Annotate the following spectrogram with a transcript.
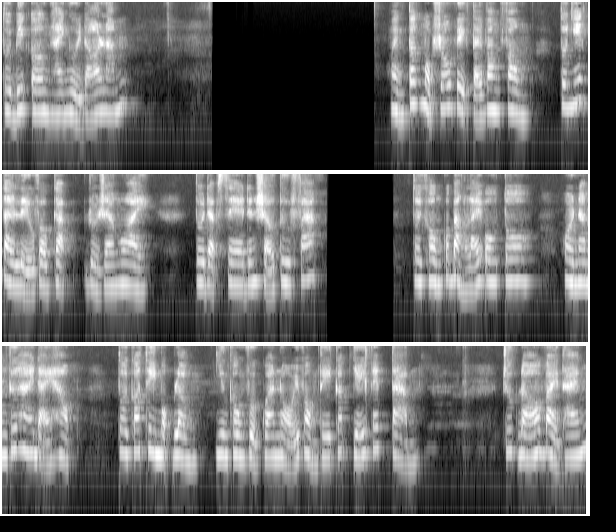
Tôi biết ơn hai người đó lắm. Hoàn tất một số việc tại văn phòng, tôi nhét tài liệu vào cặp rồi ra ngoài. Tôi đạp xe đến sở tư pháp. Tôi không có bằng lái ô tô. Hồi năm thứ hai đại học, tôi có thi một lần nhưng không vượt qua nổi vòng thi cấp giấy phép tạm. Trước đó vài tháng,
